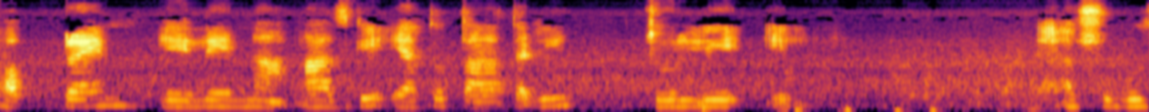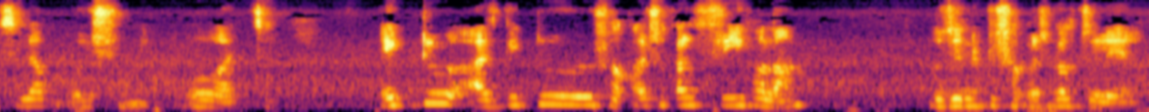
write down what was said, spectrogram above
অফ টাইম এলে না, আজকে এত তাড়াতাড়ি চলে এলে। বলছিলাম, ওই সময়। ও আচ্ছা। একটু, আজকে একটু সকাল সকাল ফ্রি হলাম, ওই জন্য একটু সকাল সকাল চলে এলাম।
